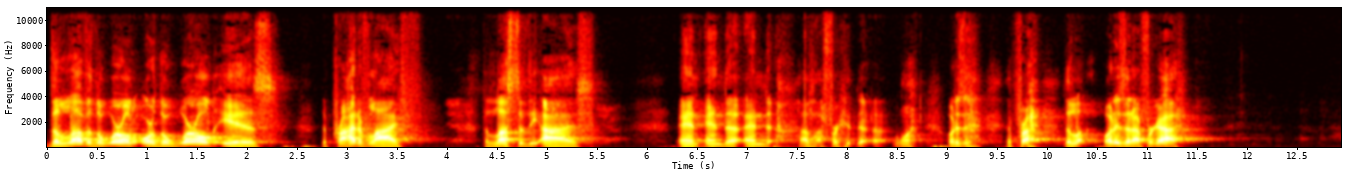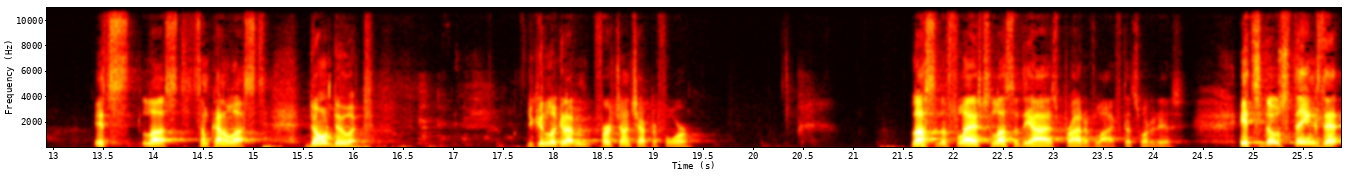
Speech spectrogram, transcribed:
the love of the world or the world is the pride of life, the lust of the eyes, and and the and I forget uh, what, what is it? The pride. The what is it? I forgot. It's lust, some kind of lust. Don't do it. You can look it up in 1 John chapter 4. Lust of the flesh, lust of the eyes, pride of life. That's what it is. It's those things that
